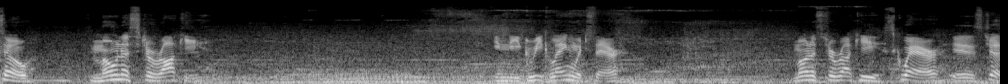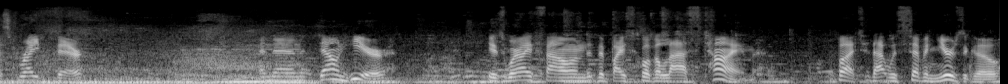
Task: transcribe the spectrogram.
So, Monastiraki, in the Greek language there, Monastiraki Square is just right there. And then down here is where I found the bicycle the last time. But that was seven years ago.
